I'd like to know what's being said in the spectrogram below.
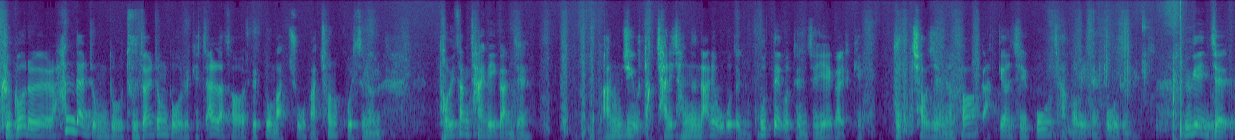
그거를 한 달 정도, 두 달 정도 이렇게 잘라서 이렇게 또 맞추고 맞춰놓고 있으면 더 이상 자리가 이제 안 움직이고 딱 자리 잡는 날이 오거든요. 그때부터 이제 얘가 이렇게 붙여지면서 깎여지고 작업이 되고. 이게 이제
